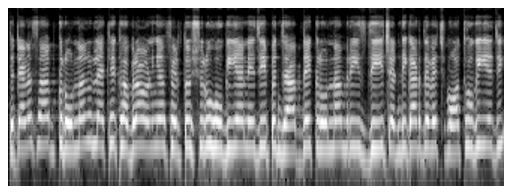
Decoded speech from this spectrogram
ਤੇ ਟੈਣਾ ਸਾਹਿਬ ਕਰੋਨਾ ਨੂੰ ਲੈ ਕੇ ਖਬਰਾਂ ਆਉਣੀਆਂ ਫਿਰ ਤੋਂ ਸ਼ੁਰੂ ਹੋ ਗਈਆਂ ਨੇ ਜੀ। ਪੰਜਾਬ ਦੇ ਕਰੋਨਾ ਮਰੀਜ਼ ਦੀ ਚੰਡੀਗੜ੍ਹ ਦੇ ਵਿੱਚ ਮੌਤ ਹੋ ਗਈ ਹੈ ਜੀ।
